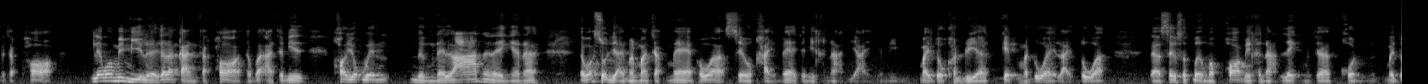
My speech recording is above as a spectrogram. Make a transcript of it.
มาจากพ่อ เรียกว่าไม่มีเลยก็แล้วกันจากพ่อ แต่ว่าอาจจะมีข้อยกเว้นหนึ่งในล้านอะไรเงี้ยนะแต่ว่าส่วนใหญ่มันมาจากแม่ เพราะว่าเซลล์ไข่แม่จะมีขนาดใหญ่จะมีไมโตคอนเดรียเก็บมาด้วยหลายตัวแต่เซลล์สเปิร์มของพ่อมีขนาดเล็กมันจะขนไมโต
